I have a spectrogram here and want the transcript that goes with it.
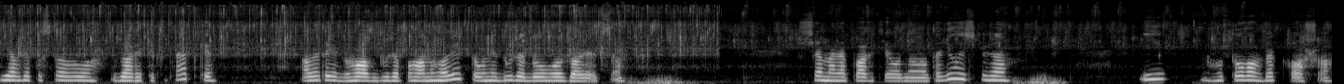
Я вже поставила жарити котлетки. Але так як газ дуже погано горить, то вони дуже довго жаряться. Ще в мене партія одна на тарілочці вже. І готова вже каша.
